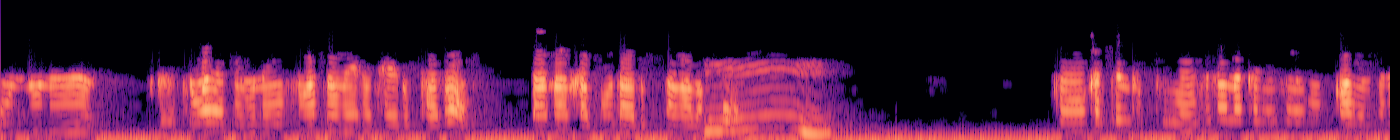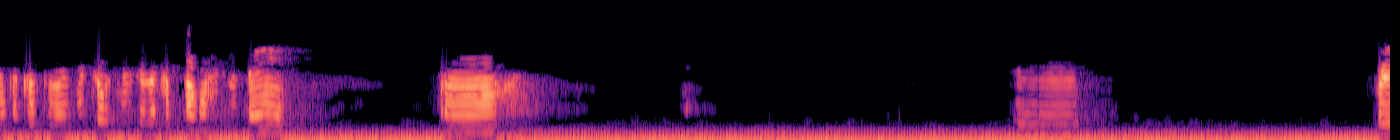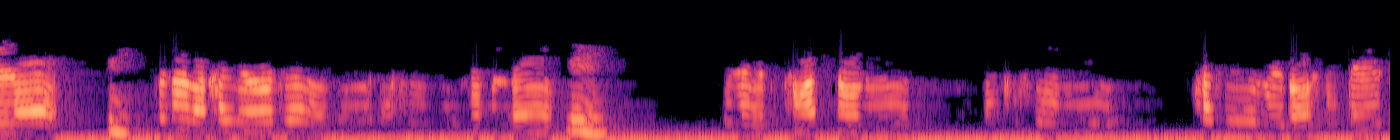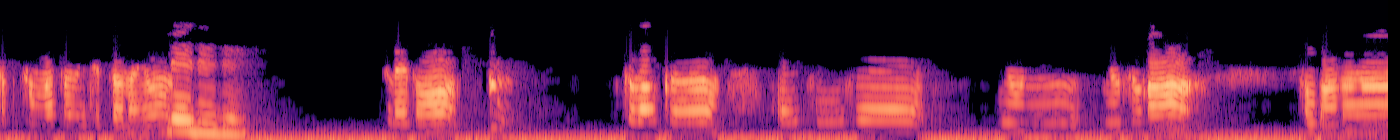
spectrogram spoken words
온도는 그 중화열 때문에 중화점에서 제일 높아서 나가 가보다 높다가 맞고 음. 그 같은 부피에 수산화 칼륨수용과 염산에 각각 들어있는 총 이온수는 같다고 하는데 어, 음, 원래 네. 칼륨 수용액이 50이 있었는데 네. 지금 여기 중화점이 NCCL이 40을 넣었을 때딱 중화점이 됐잖아요. 네네네. 그래서 그만큼 HCl 이온이 요소가 더 많아야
